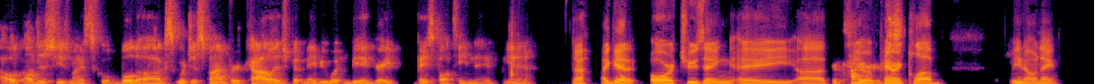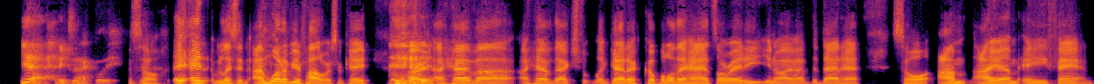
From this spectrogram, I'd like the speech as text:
I'll I'll just use my school Bulldogs, which is fine for college, but maybe wouldn't be a great baseball team name. You know, Yeah, I get it. Or choosing a uh, your parent club, you know, name. yeah, exactly. So, and, and listen, I'm one of your followers. Okay, I, I have uh I have the actual like got a couple of the hats already. You know, I have the dad hat. So I'm I am a fan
